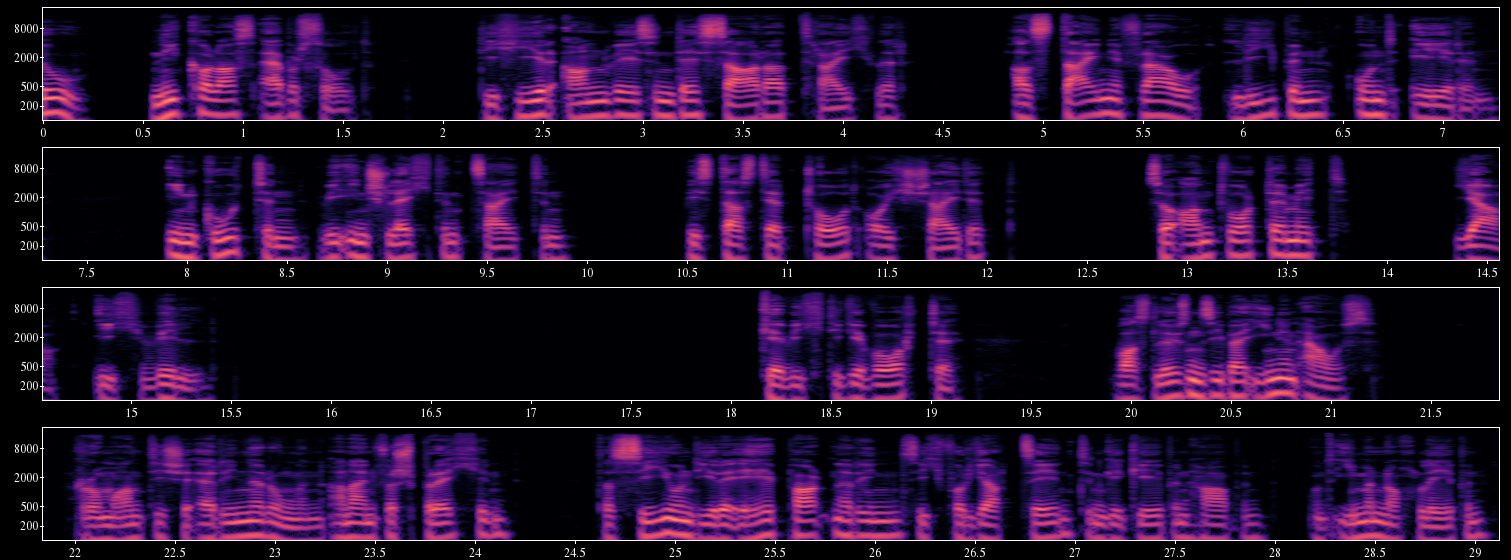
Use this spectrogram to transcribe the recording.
du, Nikolaus Ebersold, die hier anwesende Sarah Treichler, als deine Frau lieben und ehren, in guten wie in schlechten Zeiten, bis dass der Tod euch scheidet? So antworte mit Ja, ich will. Gewichtige Worte. Was lösen sie bei Ihnen aus? Romantische Erinnerungen an ein Versprechen, das Sie und Ihre Ehepartnerin sich vor Jahrzehnten gegeben haben und immer noch leben?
